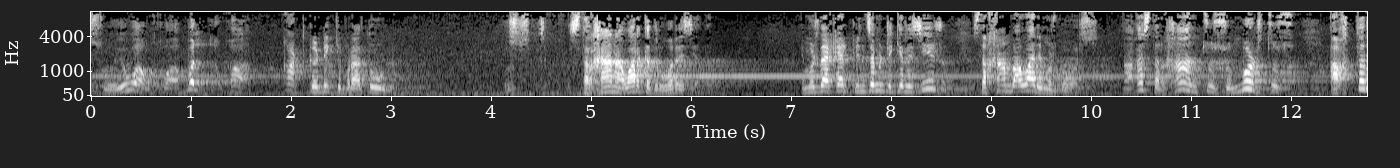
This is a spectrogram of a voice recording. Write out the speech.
شو یوه خوا بل خوا کټ کډې کې پراتو سترخان اوار که در ورسېده موږ دا خیال پنځه منټه کې رسېږو سترخان به اوارې موږ به ورسو هغه سترخان څه شو موږ څه شو اختر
